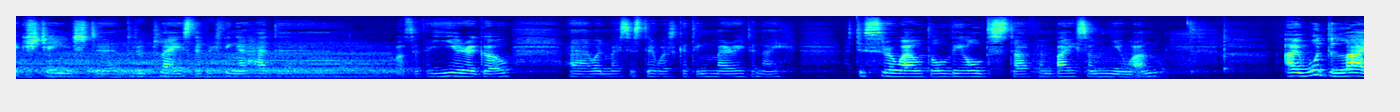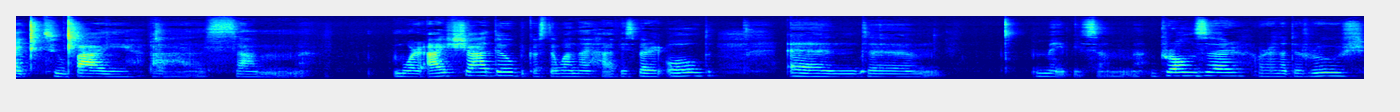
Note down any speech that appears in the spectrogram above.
exchanged and replaced everything I had uh, was it a year ago uh, when my sister was getting married and I had to throw out all the old stuff and buy some new one. I would like to buy uh, some more eyeshadow because the one I have is very old and um, maybe some bronzer or another rouge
